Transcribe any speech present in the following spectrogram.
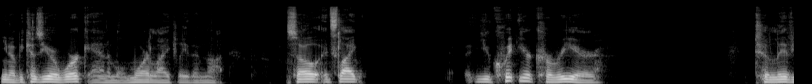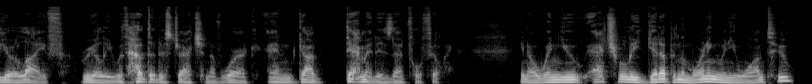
you know, because you're a work animal more likely than not. So it's like you quit your career to live your life really without the distraction of work, and God damn it, is that fulfilling? You know, when you actually get up in the morning when you want to,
